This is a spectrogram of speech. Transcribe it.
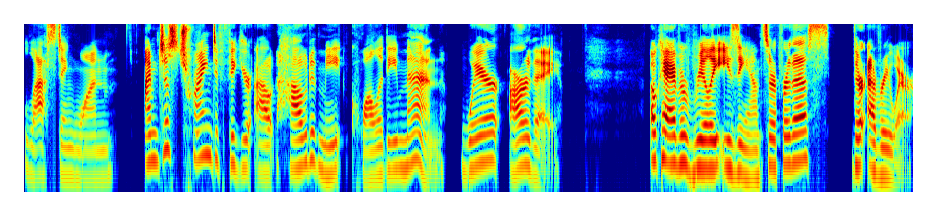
lasting one. I'm just trying to figure out how to meet quality men. Where are they? Okay, I have a really easy answer for this. They're everywhere.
